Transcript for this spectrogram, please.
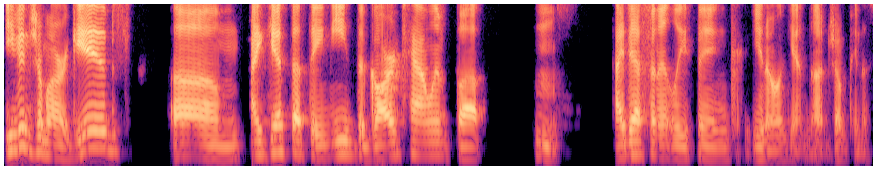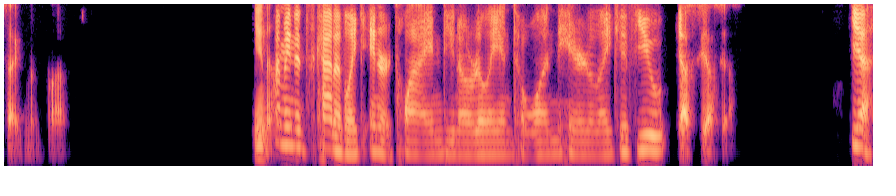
even Jahmyr Gibbs, um, I get that they need the guard talent, but hmm, I definitely think, you know, again, not jumping a segment, but you know. I mean, it's kind of like intertwined, you know, really into one here. Like if you Yes, yes, yes. Yeah.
